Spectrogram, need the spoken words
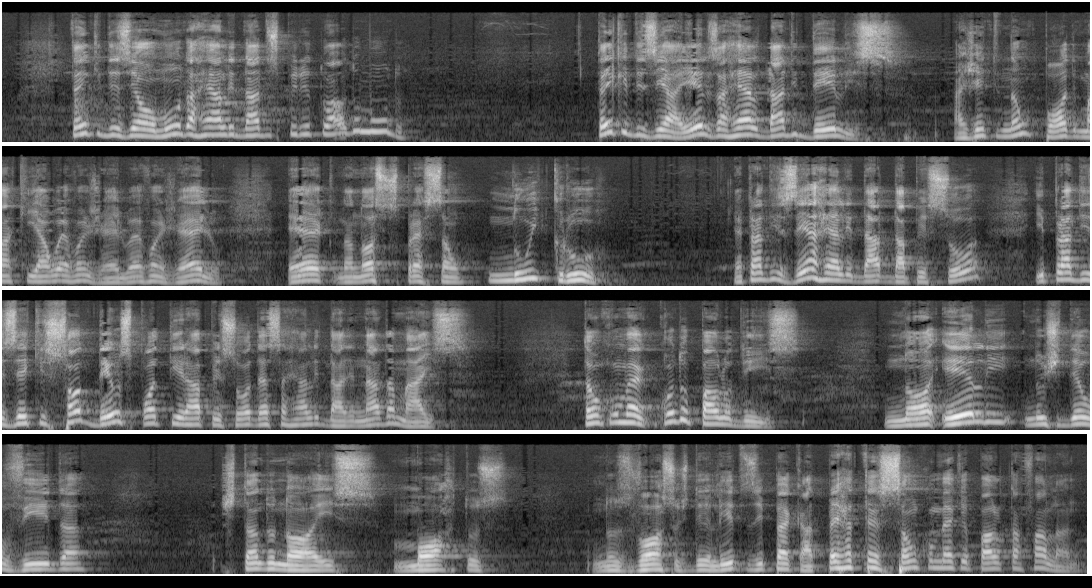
Tem que dizer ao mundo a realidade espiritual do mundo. Tem que dizer a eles a realidade deles. A gente não pode maquiar o evangelho. O evangelho é, na nossa expressão, nu e cru. É para dizer a realidade da pessoa e para dizer que só Deus pode tirar a pessoa dessa realidade, nada mais. Então, é, quando Paulo diz, ele nos deu vida, estando nós mortos nos vossos delitos e pecados. Preste atenção como é que Paulo está falando.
